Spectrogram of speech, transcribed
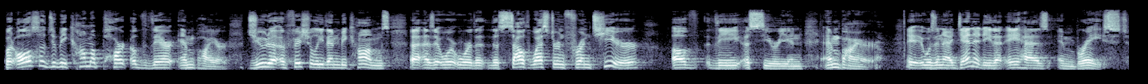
but also to become a part of their empire. Judah officially then becomes, uh, as it were, were the, the southwestern frontier of the Assyrian Empire. It was an identity that Ahaz embraced.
